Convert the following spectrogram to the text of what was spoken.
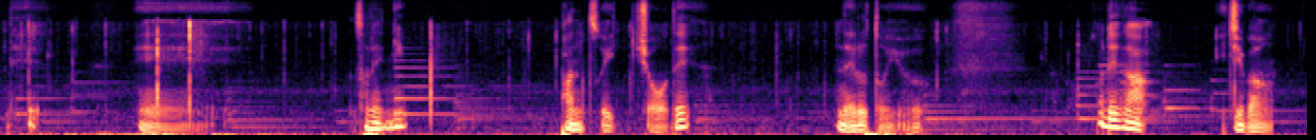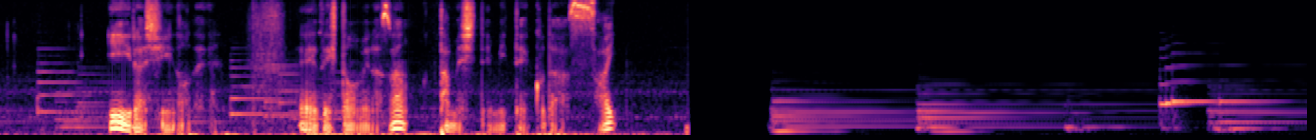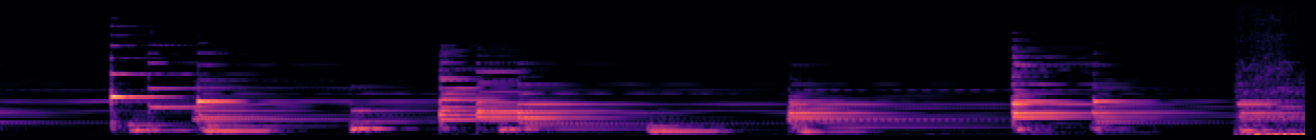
で、えー、それにパンツ一丁で寝るという、それが一番いいらしいので、えー、ぜひとも皆さん試してみてください。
